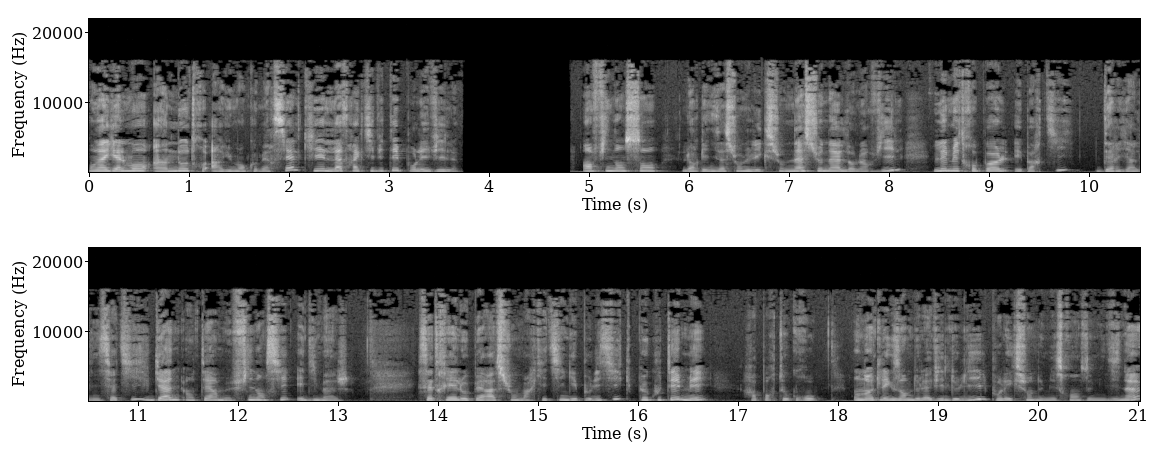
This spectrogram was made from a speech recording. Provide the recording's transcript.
On a également un autre argument commercial qui est l'attractivité pour les villes. En finançant l'organisation d'élections nationales dans leur ville, les métropoles et partis, derrière l'initiative, gagnent en termes financiers et d'image. Cette réelle opération marketing et politique peut coûter, mais rapporte gros. On note l'exemple de la ville de Lille pour l'élection de Miss France 2019,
